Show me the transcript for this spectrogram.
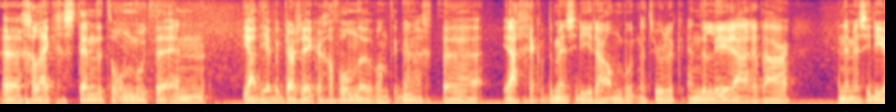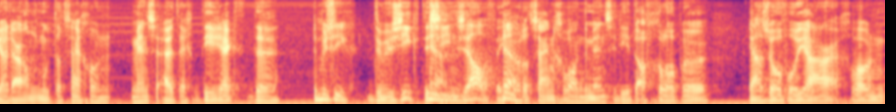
eh, gelijkgestemden te ontmoeten. En ja, die heb ik daar zeker gevonden. Want ik ben Ja. echt eh, ja, gek op de mensen die je daar ontmoet natuurlijk. En de leraren daar en de mensen die je daar ontmoet... dat zijn gewoon mensen uit echt direct de... De muziek. De muziek, de Ja. scene zelf. Weet Ja. je wel? Dat zijn gewoon de mensen die het afgelopen ja, zoveel jaar... gewoon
